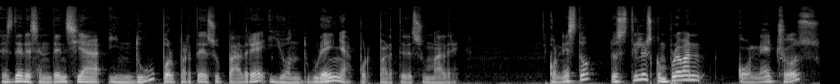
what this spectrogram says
es de descendencia hindú por parte de su padre y hondureña por parte de su madre. Con esto, los Steelers comprueban con hechos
